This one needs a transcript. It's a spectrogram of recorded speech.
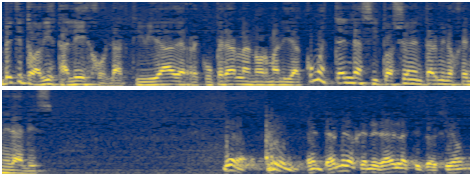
ve que todavía está lejos la actividad de recuperar la normalidad. ¿Cómo está la situación en términos generales? Bueno, en términos generales la situación,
